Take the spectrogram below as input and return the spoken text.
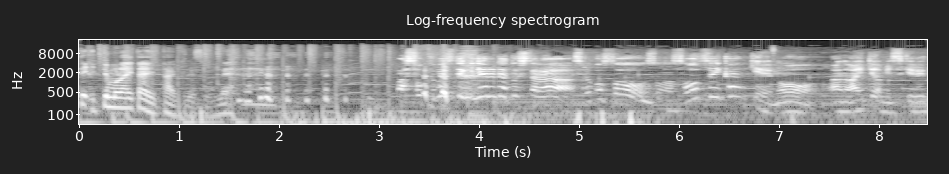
て言ってもらいたいタイプですよね。まあ、植物的にやるんだとしたら、それこそ、その相対関係のあの相手を見つける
